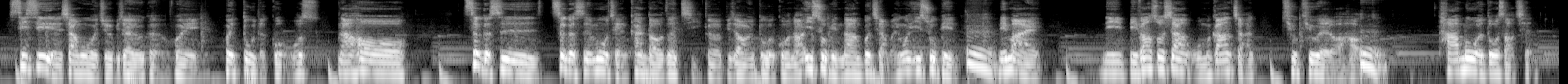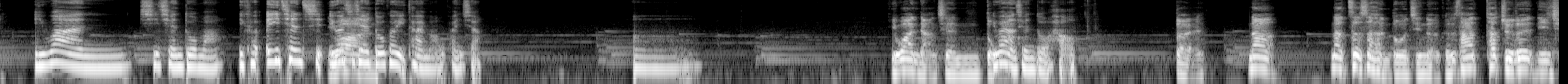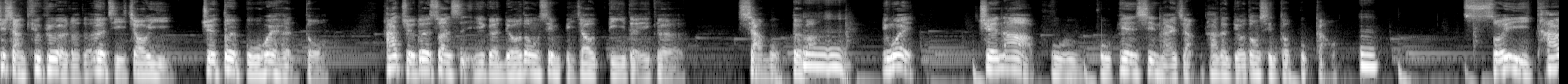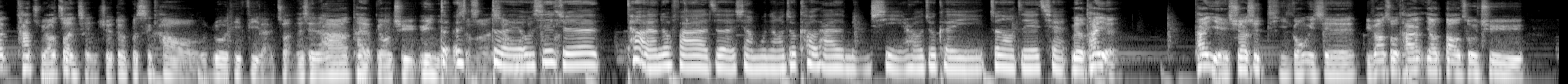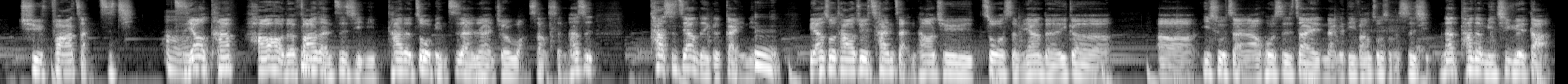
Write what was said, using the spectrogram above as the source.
CC 点的项目，我觉得比较有可能会会渡得过我。然后这个是这个是目前看到这几个比较容易渡得过。然后艺术品当然不讲嘛，因为艺术品嗯你买你比方说像我们刚刚讲的 QQL 好，嗯，它募了多少钱？一万七千多吗？一颗诶一千七一万七千多颗以太吗？我看一下，一万两千多，一万两千多，好，对，那那这是很多金额，可是他他觉得你去想 QQL 的二级交易绝对不会很多，它绝对算是一个流动性比较低的一个项目，对吧？嗯嗯。因为 Gen R 普普遍性来讲，它的流动性都不高，嗯，所以它它主要赚钱绝对不是靠 royalty fee 来赚，而且它它也不用去运营什么。对，我其实觉得他好像就发了这个项目，然后就靠他的名气，然后就可以赚到这些钱。没有，他也他也需要去提供一些，比方说他要到处去去发展自己，哦，只要他好好的发展自己，你他的作品自然而然就会往上升。他是他是这样的一个概念。嗯比方说他要去参展，他要去做什么样的一个呃艺术展啊，或是在哪个地方做什么事情，那他的名气越大，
